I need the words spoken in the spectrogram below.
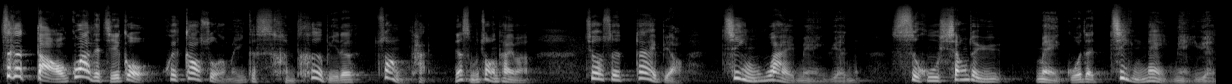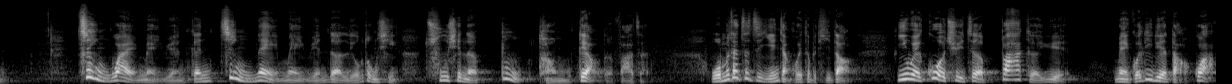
这个倒挂的结构会告诉我们一个很特别的状态，你知道什么状态吗？就是代表境外美元似乎相对于美国的境内美元，境外美元跟境内美元的流动性出现了不同调的发展。我们在这次演讲会特别提到，因为过去这八个月美国利率的倒挂，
